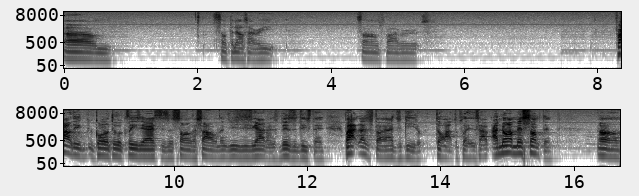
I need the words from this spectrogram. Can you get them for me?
um, something else I read. Psalms, Proverbs probably going through Ecclesiastes and Song of Solomon. You just got to visit these things. But I, I just thought I'd just throw out the place. I, I know I missed something. Uh,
